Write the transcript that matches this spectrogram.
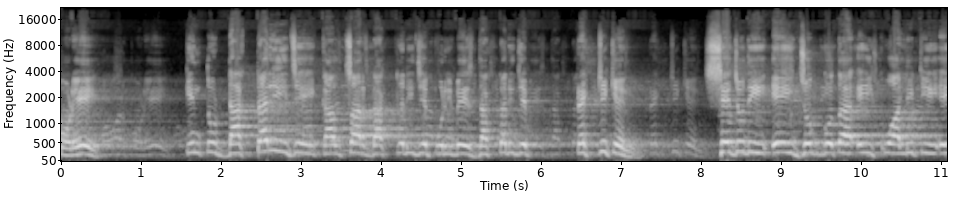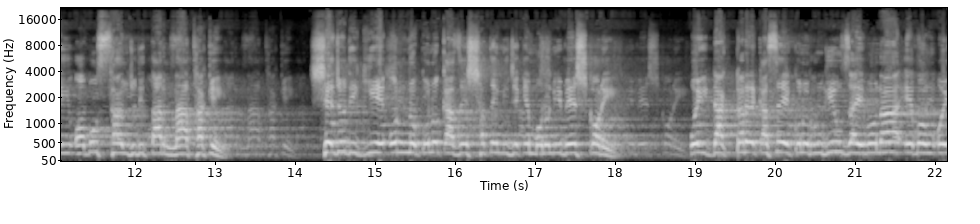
পরে, কিন্তু ডাক্তারি যে কালচার ডাক্তারি যে পরিবেশ, ডাক্তারি যে প্র্যাকটিক্যাল সে যদি এই যোগ্যতা, এই কোয়ালিটি এই অবস্থান যদি তার না থাকে সে যদি গিয়ে অন্য কোনো কাজের সাথে নিজেকে মনোনিবেশ করে, ওই ডাক্তারের কাছে কোনো রুগীও যাইব না এবং ওই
